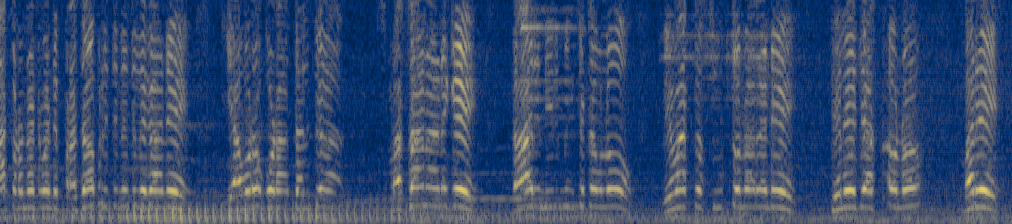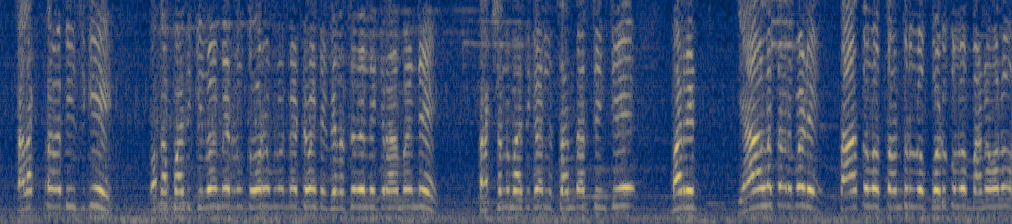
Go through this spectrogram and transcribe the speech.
అక్కడ ఉన్నటువంటి ప్రజాప్రతినిధులు కానీ ఎవరో కూడా దళిత శ్మశానానికి దారి నిర్మించడంలో వివక్ష చూపుతున్నారని తెలియజేస్తా ఉన్నాం. మరి కలెక్టర్ ఆఫీస్కి ఒక పది కిలోమీటర్ల దూరంలో ఉన్నటువంటి విలసవెల్లి గ్రామాన్ని తక్షణం అధికారులు సందర్శించి మరి ఏళ్ళ తరబడి తాతలు తండ్రులు కొడుకులు మనవలు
